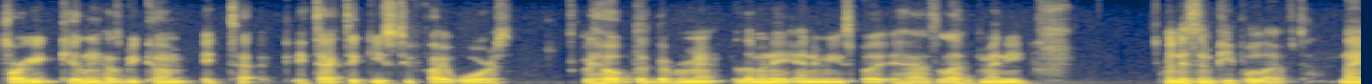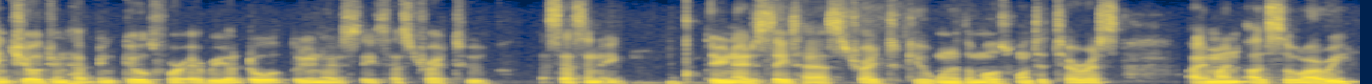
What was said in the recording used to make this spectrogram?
target killing has become a, ta- a tactic used to fight wars. It helped the government eliminate enemies, but it has left many innocent people left. Nine children have been killed for every adult the United States has tried to assassinate. The United States has tried to kill one of the most wanted terrorists, Ayman al Zawahiri.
